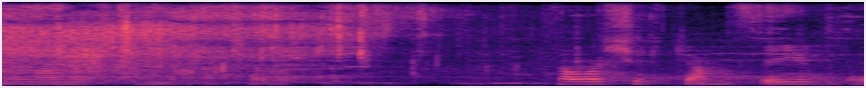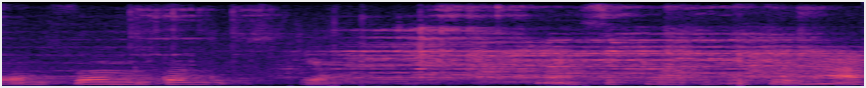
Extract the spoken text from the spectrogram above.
Hemen açalım. Savaşırken zehirden, zombiden de istiyor. Neyse ki yapacağım her,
